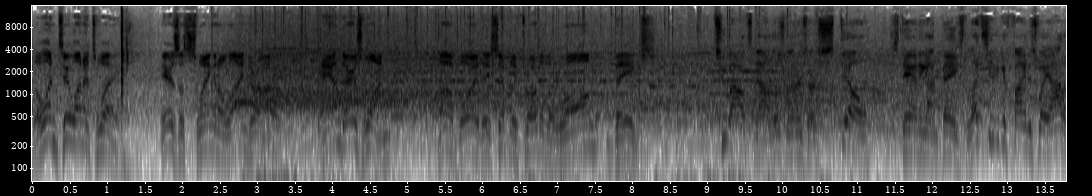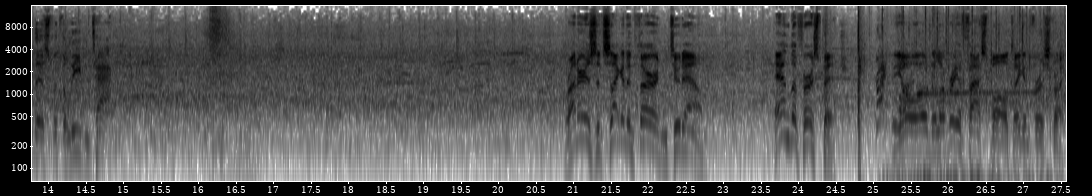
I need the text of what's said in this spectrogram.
The 1 2 on its way. Here's a swing and a line drive. And there's one. Oh, boy, they simply throw to the wrong base. Two outs now. Those runners are still standing on base. Let's see if he can find his way out of this with the lead intact. Runners at second and third and two down. And the first pitch. The 0-0 delivery, a fastball taken for a strike.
